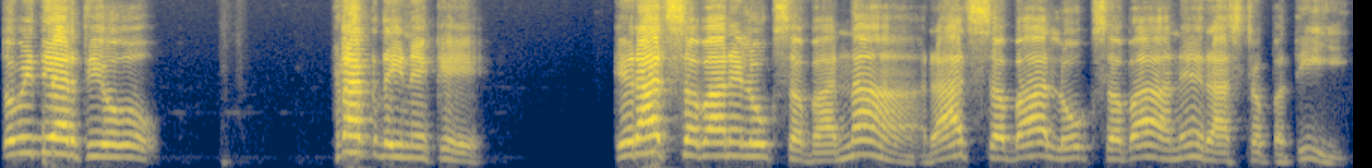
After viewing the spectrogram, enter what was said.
તો વિદ્યાર્થીઓ ફટાક દઈને કે કે રાજ્યસભા અને લોકસભા. ના રાજ્યસભા લોકસભા અને રાષ્ટ્રપતિ.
